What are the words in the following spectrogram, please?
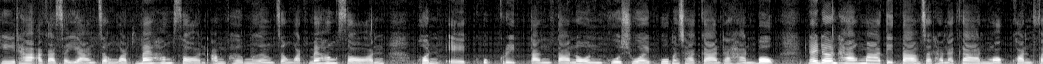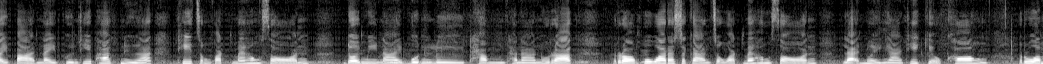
ที่ท่าอากาศยานจังหวัดแม่ฮ่องสอนอำเภอเมืองจังหวัดแม่ฮ่องสอนพลเอกอุกฤษตันตานนท์ผู้ช่วยผู้บัญชาการทหารบก ได้เดินทางมาติดตามสถานการณ์หมอกควันไฟป่าในพื้นที่ภาคเหนือที่จังหวัดแม่ฮ่องสอน โดยมีนายบุญลือธรรมธนานุรักษ์ รองผู้ว่าราชการจังหวัดแม่ฮ่องสอน และหน่วยงานที่เกี่ยวข้อง ร่วม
